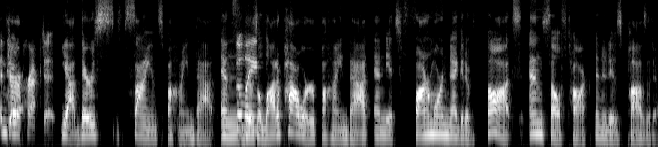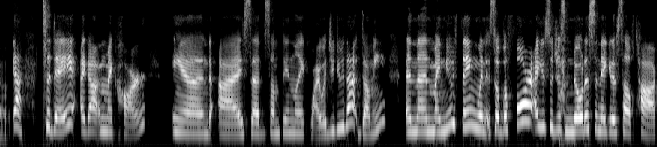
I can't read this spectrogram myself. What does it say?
and there, don't correct it. Yeah there's science behind that and so there's like, a lot of power behind that and it's far more negative thoughts and self-talk than it is positive. Yeah today i got in my car and I said something like, Why would you do that, dummy? And then my new thing when so before I used to just notice a negative self-talk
